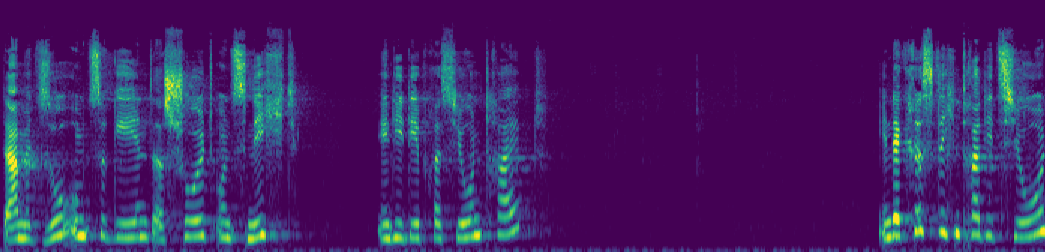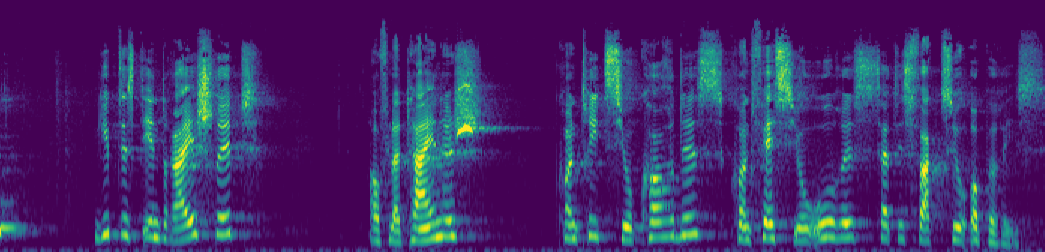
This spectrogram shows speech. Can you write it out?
damit so umzugehen, dass Schuld uns nicht in die Depression treibt? In der christlichen Tradition gibt es den Dreischritt auf Lateinisch Contritio cordis, confessio oris, satisfactio operis.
